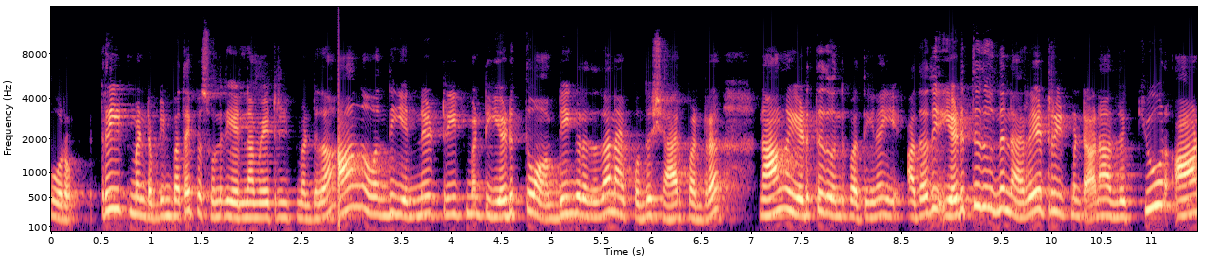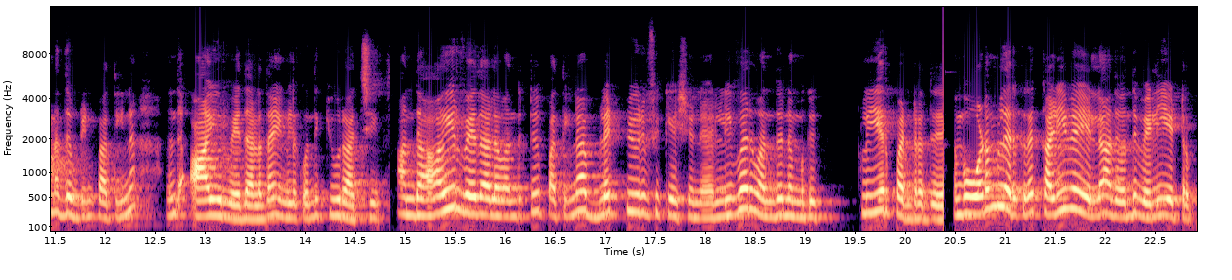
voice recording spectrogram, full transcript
போகிறோம் ட்ரீட்மெண்ட் அப்படின்னு பார்த்தா இப்போ சொன்னது எல்லாமே ட்ரீட்மெண்ட்டு தான். நாங்கள் வந்து என்ன ட்ரீட்மெண்ட் எடுத்தோம் அப்படிங்கிறது தான் நான் இப்போ வந்து ஷேர் பண்ணுறேன் நாங்கள் எடுத்தது வந்து பார்த்திங்கன்னா அதாவது எடுத்தது வந்து நிறைய ட்ரீட்மெண்ட் ஆனால் அதில் க்யூர் ஆனது அப்படின்னு பார்த்தீங்கன்னா வந்து ஆயுர்வேதாவில் தான் எங்களுக்கு வந்து க்யூர் ஆச்சு. அந்த ஆயுர்வேதாவில் வந்துட்டு பார்த்திங்கன்னா பிளட் ப்யூரிஃபிகேஷனு லிவர் வந்து நமக்கு கிளியர் பண்ணுறது நம்ம உடம்புல இருக்கிற கழிவை எல்லாம் அது வந்து வெளியேற்றும்.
